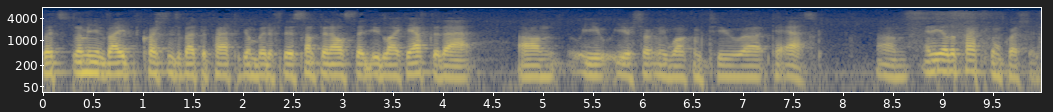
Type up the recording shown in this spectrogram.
let's let me invite questions about the practicum. But if there's something else that you'd like after that, um, you, are certainly welcome to uh, to ask. Um, any other practicum questions?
